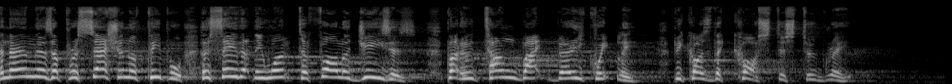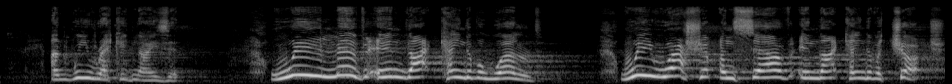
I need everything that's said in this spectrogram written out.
And then there's a procession of people who say that they want to follow Jesus, but who turn back very quickly because the cost is too great. And we recognize it. We live in that kind of a world. We worship and serve in that kind of a church.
